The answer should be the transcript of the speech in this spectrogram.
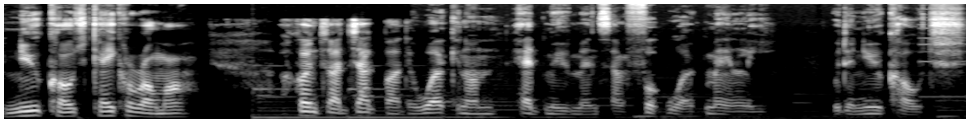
New coach Kay Koroma. According to Ajagba, they're working on head movements and footwork mainly with a new coach.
